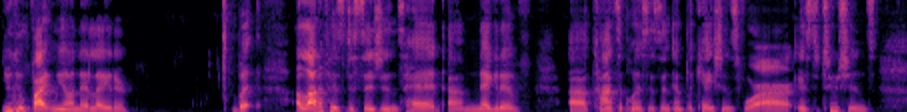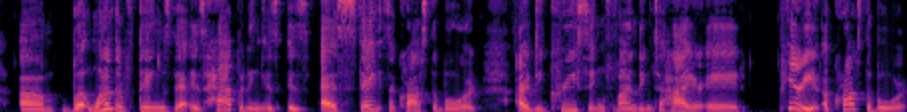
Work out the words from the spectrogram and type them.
You can fight me on that later. But a lot of his decisions had um, negative uh, consequences and implications for our institutions. Um, but one of the things that is happening is, is as states across the board are decreasing funding to higher ed, period, across the board.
